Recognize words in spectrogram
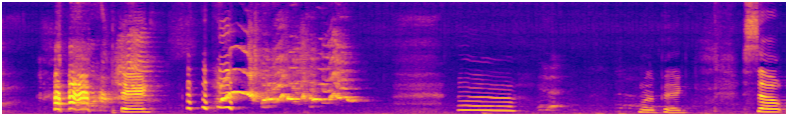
big. Ah. What a pig. So,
